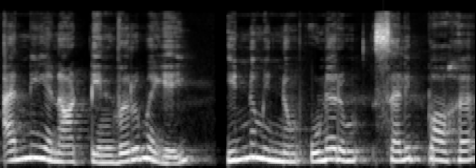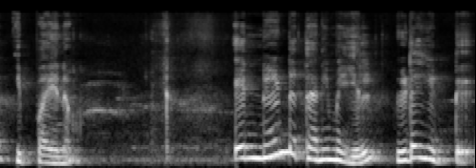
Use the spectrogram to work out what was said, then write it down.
அந்நிய நாட்டின் வெறுமையை இன்னும் இன்னும் உணரும் சலிப்பாக இப்பயணம். என் நீண்ட தனிமையில் இடையிட்டு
